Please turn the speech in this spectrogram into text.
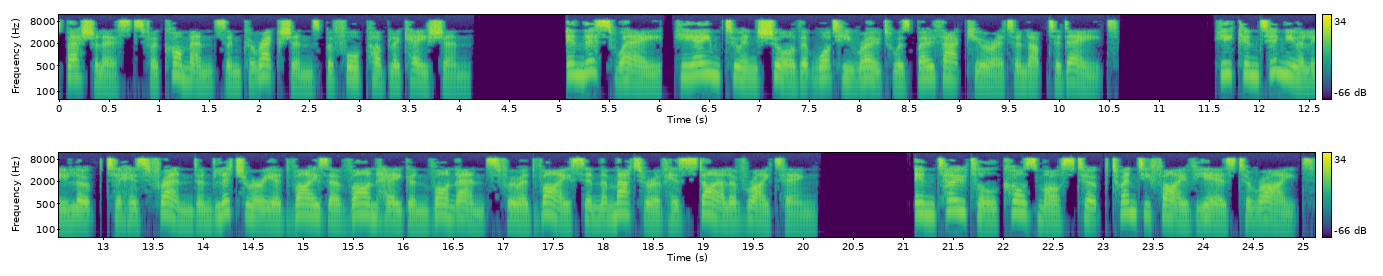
specialists for comments and corrections before publication. In this way, he aimed to ensure that what he wrote was both accurate and up to date. He continually looked to his friend and literary advisor Varnhagen von Ense for advice in the matter of his style of writing. In total Cosmos took 25 years to write.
